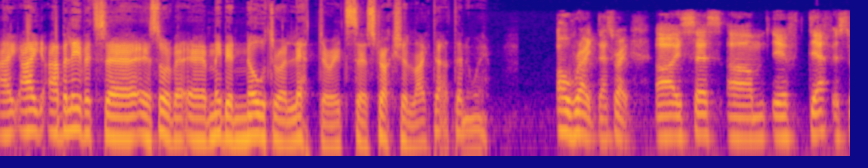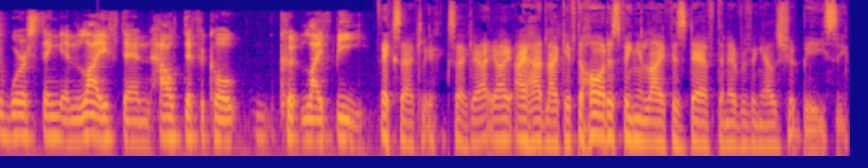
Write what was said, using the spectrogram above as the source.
I, I, I believe it's a, a sort of a, maybe a note or a letter. It's uh, structured like that, anyway. Oh right, that's right. Uh, it says um, if death is the worst thing in life, then how difficult could life be? Exactly, exactly. I, I, I had like if the hardest thing in life is death, then everything else should be easy.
